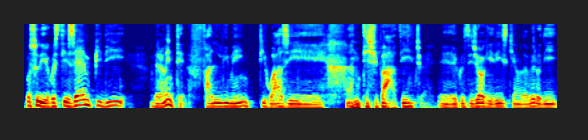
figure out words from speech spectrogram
posso dire, questi esempi di veramente fallimenti quasi anticipati, cioè eh, questi giochi rischiano davvero di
